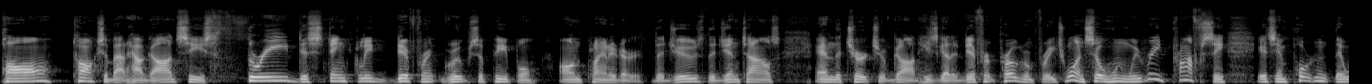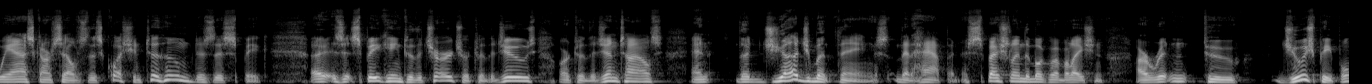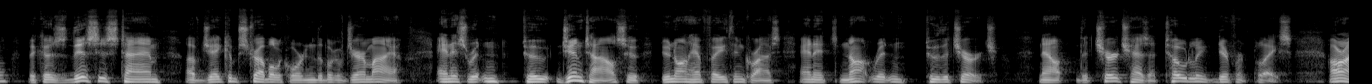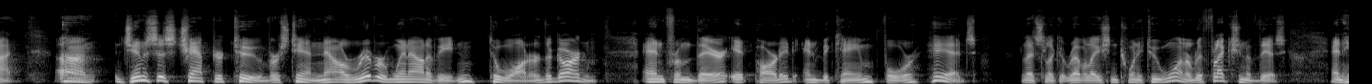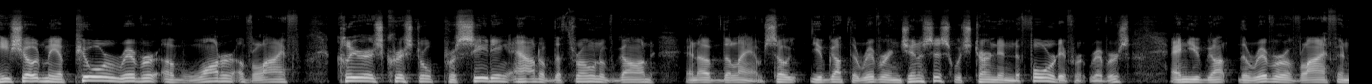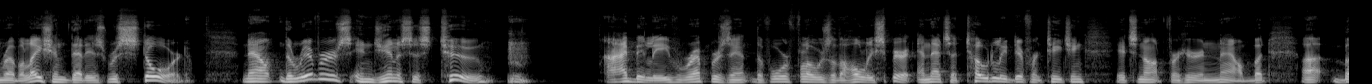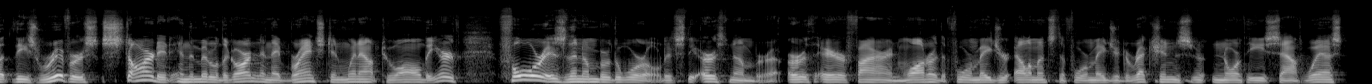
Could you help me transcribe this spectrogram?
Paul talks about how God sees three distinctly different groups of people on planet Earth the Jews, the Gentiles, and the Church of God. He's got a different program for each one. So when we read prophecy, it's important that we ask ourselves this question To whom does this speak? Uh, is it speaking to the church or to the Jews or to the Gentiles? And the judgment things that happen, especially in the book of Revelation, are written to Jewish people because this is time of Jacob's trouble according to the book of Jeremiah and it's written to Gentiles who do not have faith in Christ and it's not written to the church. Now, the church has a totally different place. All right. Um, Genesis chapter 2, verse 10. Now a river went out of Eden to water the garden, and from there it parted and became four heads. Let's look at Revelation 22 1, a reflection of this and he showed me a pure river of water of life, clear as crystal, proceeding out of the throne of God and of the Lamb. So you've got the river in Genesis, which turned into four different rivers, and you've got the river of life in Revelation that is restored. Now, the rivers in Genesis 2 I believe, represent the four flows of the Holy Spirit, and that's a totally different teaching. It's not for here and now, but uh, but these rivers started in the middle of the garden, and they branched and went out to all the earth. Four is the number of the world. It's the earth number: earth, air, fire, and water. The four major elements, the four major directions: north, east, south, west.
